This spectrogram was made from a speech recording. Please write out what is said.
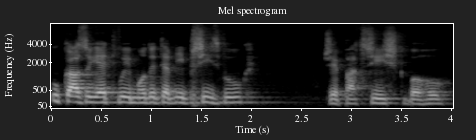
Ukazuje tvůj modlitební přízvuk, že patříš k Bohu.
